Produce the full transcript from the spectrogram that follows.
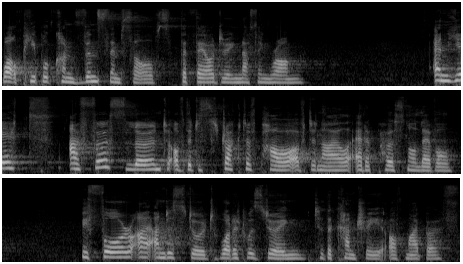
while people convince themselves that they are doing nothing wrong. And yet, I first learned of the destructive power of denial at a personal level before I understood what it was doing to the country of my birth.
